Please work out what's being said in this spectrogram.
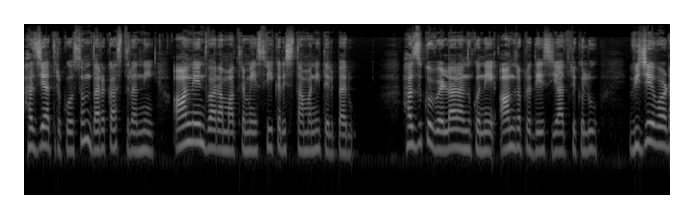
హజ్ యాత్ర కోసం దరఖాస్తులన్నీ ఆన్లైన్ ద్వారా మాత్రమే స్వీకరిస్తామని తెలిపారు. హజ్కు వెళ్ళాలనుకునే ఆంధ్రప్రదేశ్ యాత్రికులు విజయవాడ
